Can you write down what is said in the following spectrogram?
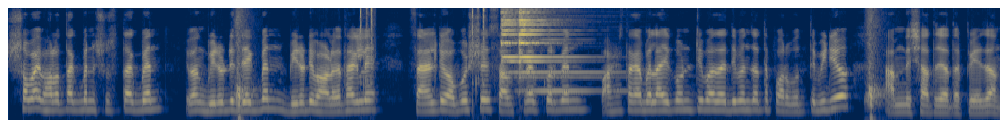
সবাই ভালো থাকবেন, সুস্থ থাকবেন এবং ভিডিওটি দেখবেন। ভিডিওটি ভালো লাগে থাকলে চ্যানেলটি অবশ্যই সাবস্ক্রাইব করবেন। পাশে থাকা বেল আইকনটি বাজায় দিবেন যাতে পরবর্তী ভিডিও আপনি সাথে সাথে পেয়ে যান।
